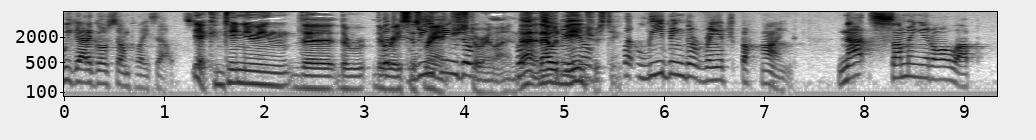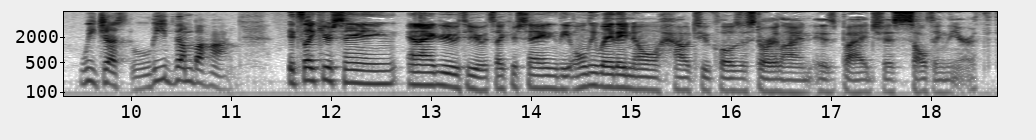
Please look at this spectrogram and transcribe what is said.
"We got to go someplace else." yeah, continuing the the the But racist ranch storyline. That that would be the- interesting. but leaving the ranch behind, not summing it all up, we just leave them behind. It's like you're saying, and I agree with you. It's like you're saying the only way they know how to close a storyline is by just salting the earth.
